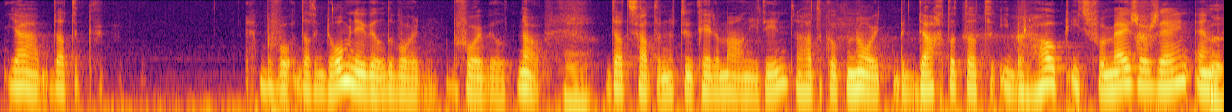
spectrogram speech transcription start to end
ja, dat ik... Dat ik dominee wilde worden, bijvoorbeeld. Nou, Ja. dat zat er natuurlijk helemaal niet in. Dan had ik ook nooit bedacht dat dat überhaupt iets voor mij zou zijn. En Nee.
